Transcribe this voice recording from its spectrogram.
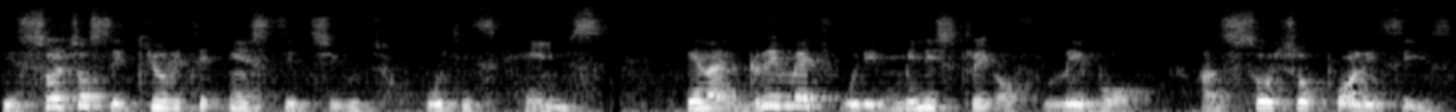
the Social Security Institute, which is INPS, in agreement with the Ministry of Labor and Social Policies,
